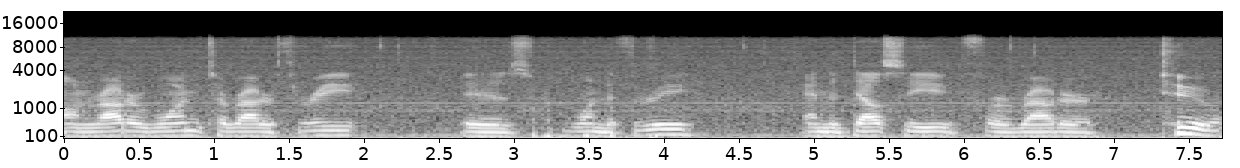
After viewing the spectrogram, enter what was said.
on router 1 to router 3 is 1 to 3. And the DLCI for router 2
